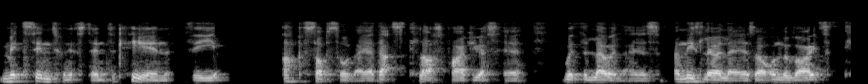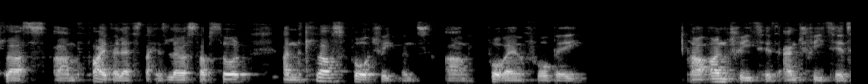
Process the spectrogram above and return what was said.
mix in to an extent to key in the upper subsoil layer, that's class 5 US here, with the lower layers. And these lower layers are on the right, class um, 5LS, that is lower subsoil, and the class 4 treatments, um, 4A and 4B, are untreated and treated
